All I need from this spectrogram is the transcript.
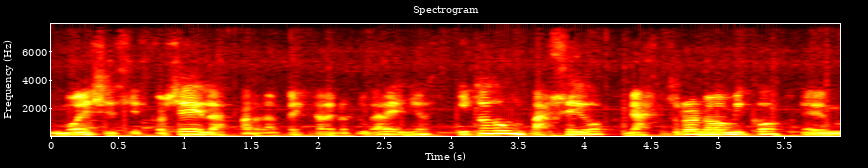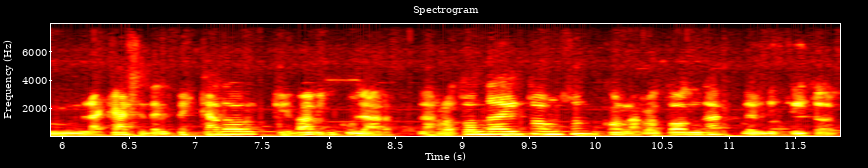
muelles y escolleras para la pesca de los lugareños, y todo un paseo gastronómico en la calle del pescador que va a vincular la rotonda del Thompson con la rotonda del distrito de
